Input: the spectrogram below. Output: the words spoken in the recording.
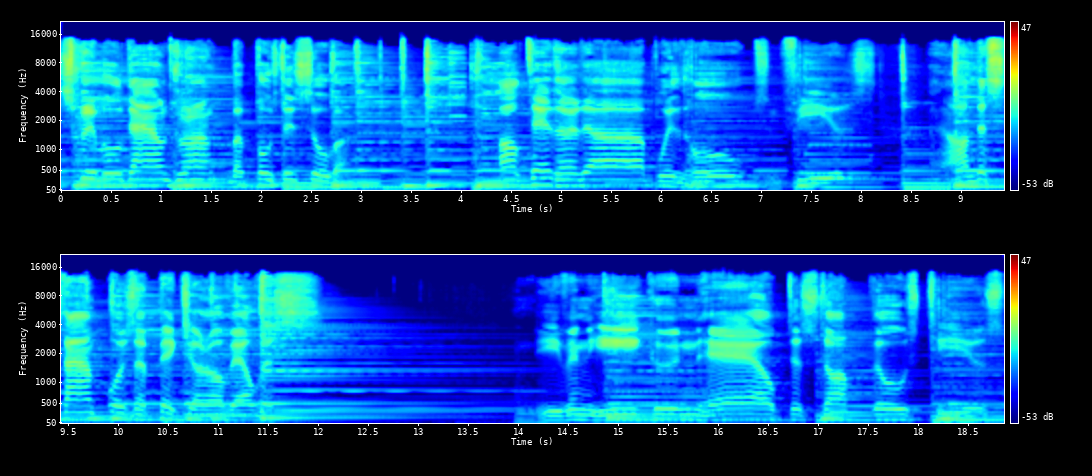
Scribbled down drunk but posted sober. All tethered up with hopes and fears. And on the stamp was a picture of Elvis. Even he couldn't help to stop those tears.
